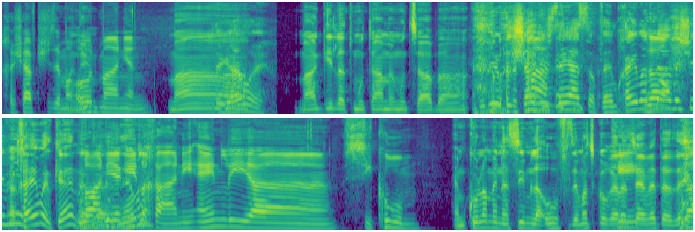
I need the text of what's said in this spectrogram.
חשבתי שזה מאוד מדהים. מעניין. מה... לגמרי. מה גיל התמותה הממוצע ב... בדיוק, חשבתי שזה יהיה הסוף, והם חיים עד לא. 170. החיים, כן. לא, זה- אני אגיד מה. לך, אני, אין לי אה, סיכום. הם כולם מנסים לעוף, זה מה שקורה לשבט הזה. לא.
